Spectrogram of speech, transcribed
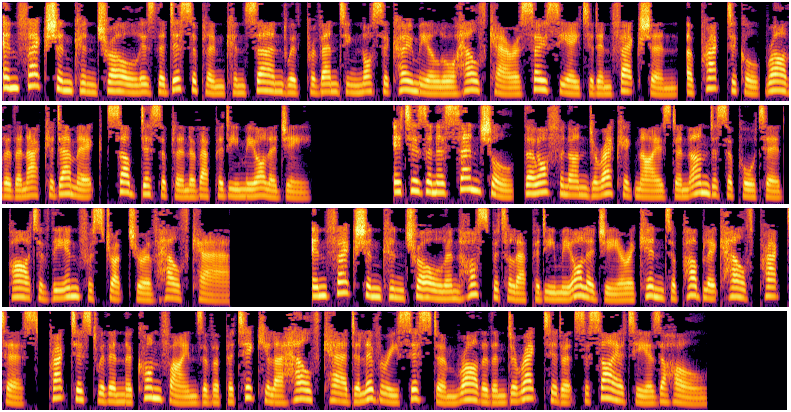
Infection control is the discipline concerned with preventing nosocomial or healthcare-associated infection, a practical rather than academic sub-discipline of epidemiology. It is an essential, though often under-recognized and undersupported, part of the infrastructure of healthcare. Infection control and hospital epidemiology are akin to public health practice, practiced within the confines of a particular health care delivery system rather than directed at society as a whole.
